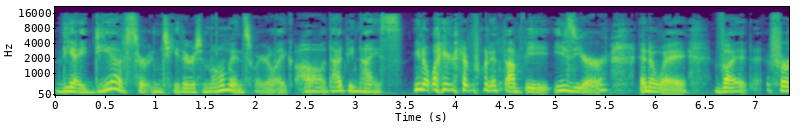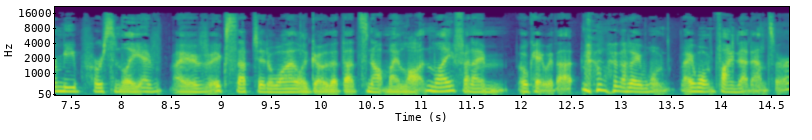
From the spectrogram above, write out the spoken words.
the idea of certainty, there's moments where you're like, oh, that'd be nice. You know, like wouldn't that be easier in a way? But for me personally, I've, I've accepted a while ago that that's not my lot in life. And I'm okay with that, that I won't, I won't find that answer.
